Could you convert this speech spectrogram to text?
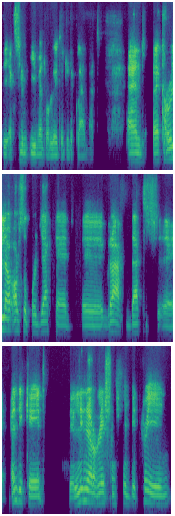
the extreme event related to the climate. And uh, Carolina also projected a graph that uh, indicate the linear relationship between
